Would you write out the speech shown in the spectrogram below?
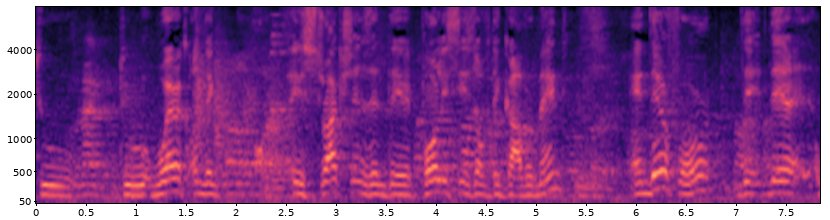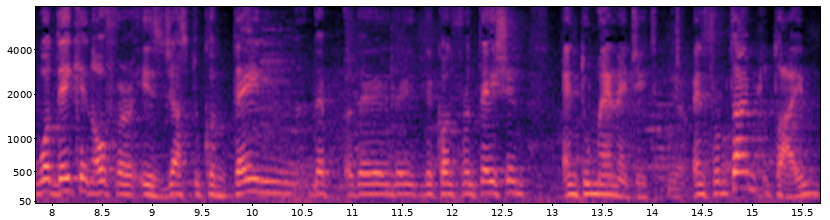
to, to work on the instructions and the policies of the government. And therefore, the, what they can offer is just to contain the, the, the, the confrontation and to manage it. Yeah. And from time to time,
